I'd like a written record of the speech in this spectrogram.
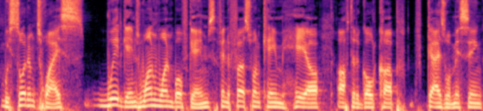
We saw them twice, weird games, one-one both games. I think the first one came here after the Gold Cup. Guys were missing.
